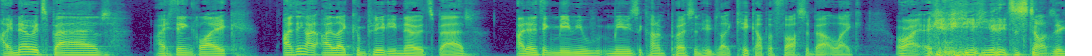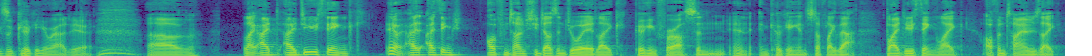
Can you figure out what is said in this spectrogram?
i know it's bad i think like i think i, I like completely know it's bad i don't think mimi mimi's the kind of person who'd like kick up a fuss about like all right okay you need to start doing some cooking around here um like i i do think you know, I, I think oftentimes she does enjoy like cooking for us and, and, and cooking and stuff like that. But I do think like oftentimes like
